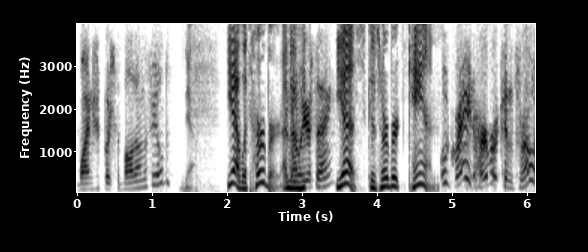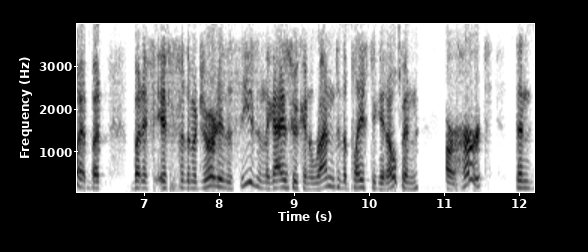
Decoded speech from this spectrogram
Why don't you push the ball down the field? Yeah. Yeah, with Herbert. I Is mean, that what you're saying? Yes, because Herbert can. Well, great. Herbert can throw it, but but if if for the majority of the season the guys who can run to the place to get open are hurt, then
